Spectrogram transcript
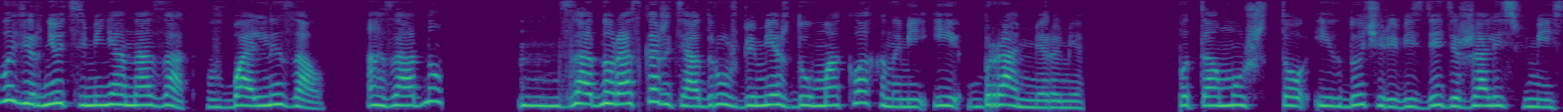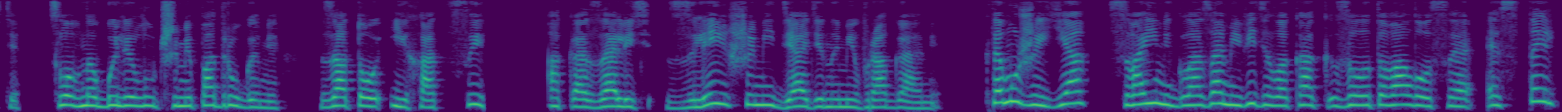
вы вернете меня назад, в бальный зал, а заодно... Заодно расскажете о дружбе между Маклаханами и Браммерами, потому что их дочери везде держались вместе, словно были лучшими подругами, зато их отцы оказались злейшими дядиными врагами. К тому же я своими глазами видела, как золотоволосая Эстель,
